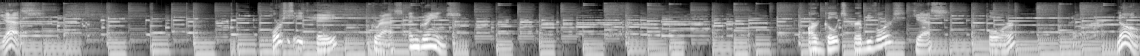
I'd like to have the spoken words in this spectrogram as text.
Yes. Horses eat hay, grass, and grains. Are goats herbivores? Yes or no?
